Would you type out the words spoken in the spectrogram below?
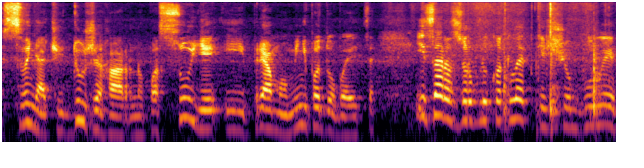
свинячий, дуже гарно пасує і прямо мені подобається. І зараз зроблю котлетки, щоб були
